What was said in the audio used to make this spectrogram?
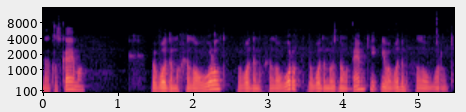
Запускаємо. Виводимо Hello World, виводимо Hello World, виводимо знову empty і виводимо Hello World.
